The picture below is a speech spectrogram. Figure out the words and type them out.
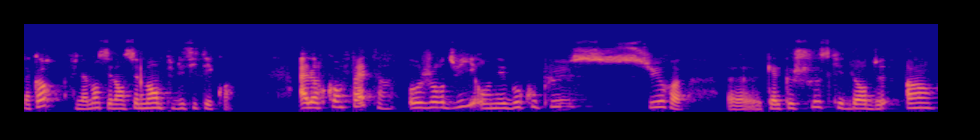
D'accord? Finalement, c'est l'enseignement en publicité, quoi. Alors qu'en fait, aujourd'hui, on est beaucoup plus sur quelque chose qui est de l'ordre de 1,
